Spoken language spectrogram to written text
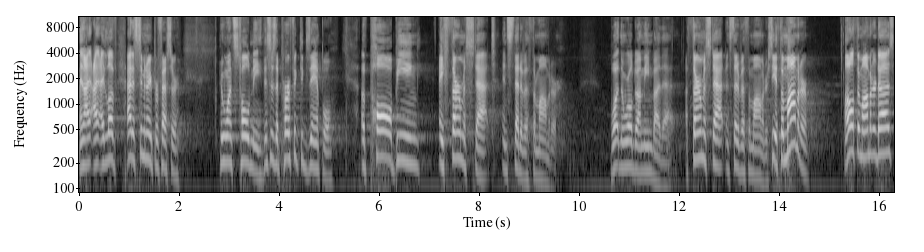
And I, I love, I had a seminary professor who once told me this is a perfect example of Paul being a thermostat instead of a thermometer. What in the world do I mean by that? A thermostat instead of a thermometer. See, a thermometer, all thermometer does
